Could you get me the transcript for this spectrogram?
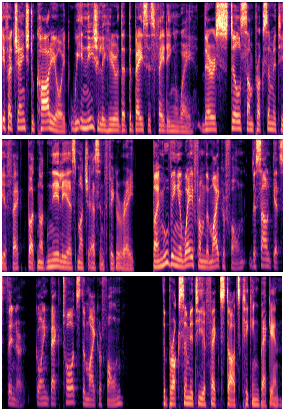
If I change to cardioid, we initially hear that the bass is fading away. There is still some proximity effect, but not nearly as much as in figure 8. By moving away from the microphone, the sound gets thinner. Going back towards the microphone, the proximity effect starts kicking back in.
